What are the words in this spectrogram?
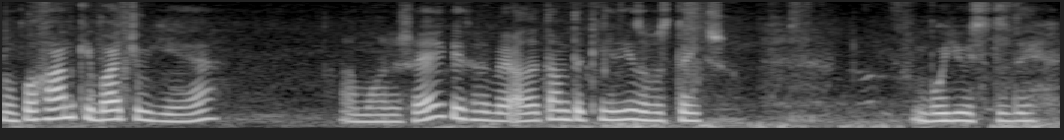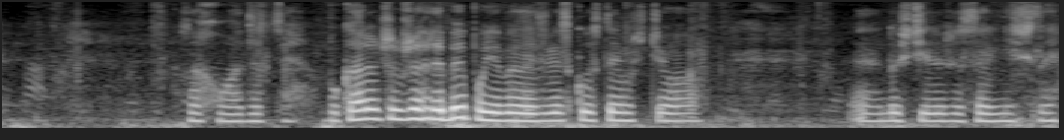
Ну, поганки бачу є. А може ще якісь гриби, але там такий ліс густий, що боюсь туди заходити. Бо кажуть, що вже гриби з'явилися в зв'язку з тим, що е, дощі дуже сильні йшли.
